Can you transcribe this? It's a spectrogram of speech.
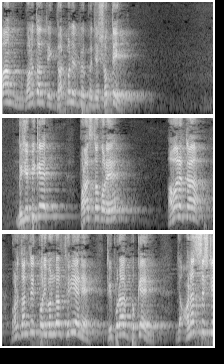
বাম গণতান্ত্রিক ধর্মনিরপেক্ষ যে শক্তি, বিজেপিকে পরাস্ত করে আবার একটা গণতান্ত্রিক পরিমণ্ডল ফিরিয়ে এনে ত্রিপুরার বুকে যে অনার সৃষ্টি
